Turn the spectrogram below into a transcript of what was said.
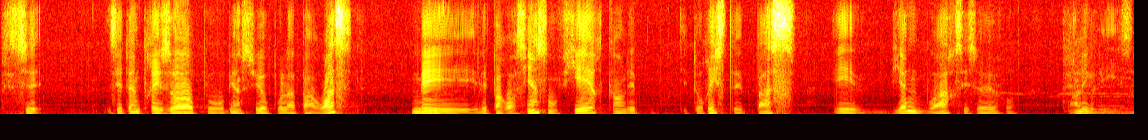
C'est c'est un trésor, pour, bien sûr, pour la paroisse, mais les paroissiens sont fiers quand les, les touristes passent et viennent voir ces œuvres dans l'église.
